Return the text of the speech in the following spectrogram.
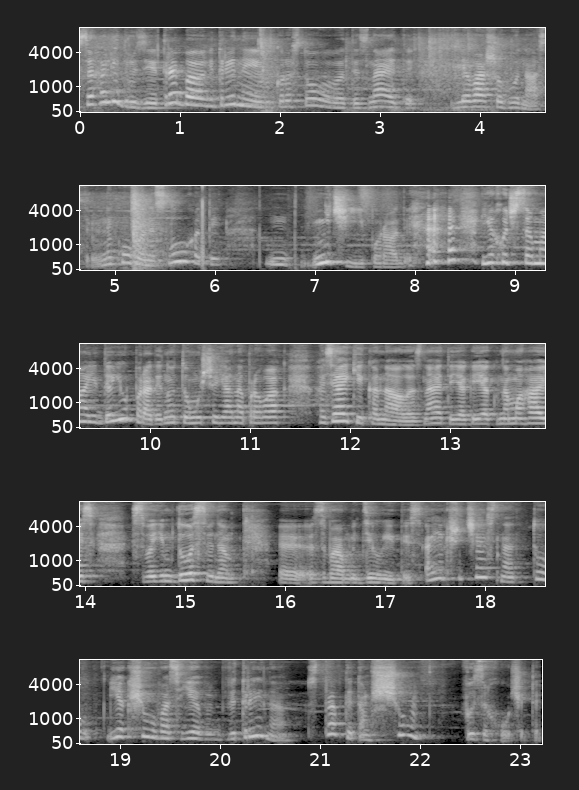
Взагалі, друзі, треба вітрини використовувати, знаєте, для вашого настрою. Нікого не слухати, нічиї поради. Я хоч сама і даю поради, ну тому що я на правах хазяйки каналу, знаєте, як, як намагаюсь своїм досвідом е, з вами ділитись. А якщо чесно, то якщо у вас є вітрина, ставте там, що ви захочете.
